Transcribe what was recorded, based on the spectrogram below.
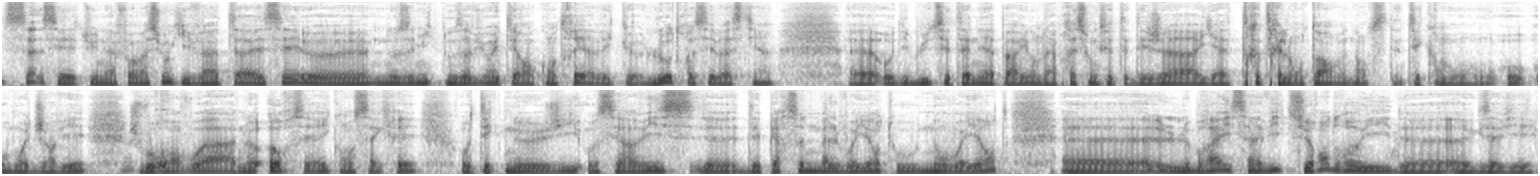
ça c'est une information qui va intéresser euh, nos amis que nous avions été rencontrés avec l'autre Sébastien au début de cette année à Paris. On a l'impression que c'était déjà il y a très très longtemps, non C'était comme au, mois de janvier. Je vous renvoie à nos hors-séries consacrées aux technologies, au service des personnes malvoyantes ou non-voyantes. le Braille s'invite sur Android, Xavier.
